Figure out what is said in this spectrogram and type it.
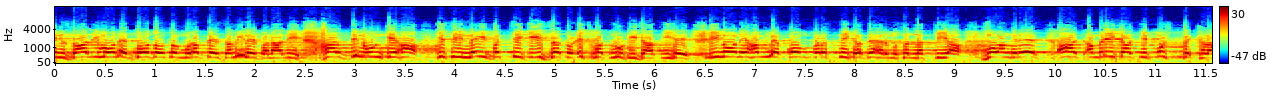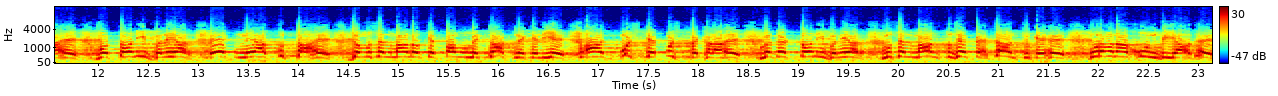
ان ظالموں نے دو دو سو مربع زمینیں بنا لی۔ ہر دن ان کے ہاں کسی نئی بچی کی عزت و عصمت لوٹی جاتی ہے۔ انہوں نے ہم میں قوم پرستی کا زہر مسلط کیا۔ وہ انگریز آج امریکہ کی پشت پہ کھڑا ہے۔ وہ ٹونی بلیئر ایک نیا کتا ہے جو مسلمانوں کے پاؤں میں کاٹنے کے لیے آج بش کے پشت پہ کھڑا ہے۔ مگر ٹونی بلیئر مسلمان تجھے پہچان چکے ہیں۔ پرانا خون بھی یاد ہے،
